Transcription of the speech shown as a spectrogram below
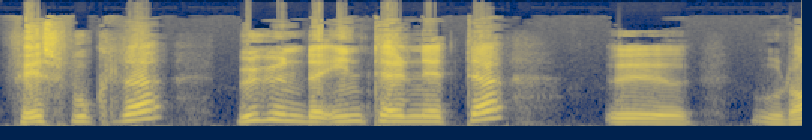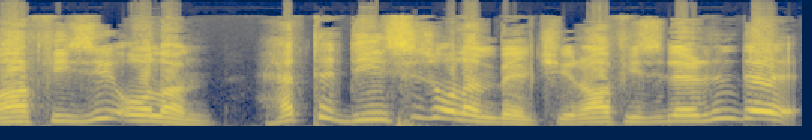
Facebook'ta Bugün de internette e, rafizi olan hatta dinsiz olan belki rafizilerin de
